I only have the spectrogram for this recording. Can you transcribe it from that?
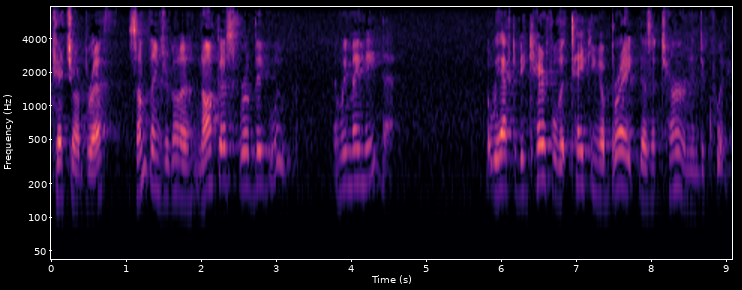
catch our breath. Some things are going to knock us for a big loop, and we may need that. But we have to be careful that taking a break doesn't turn into quitting.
